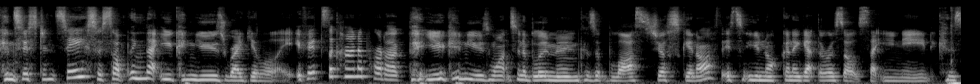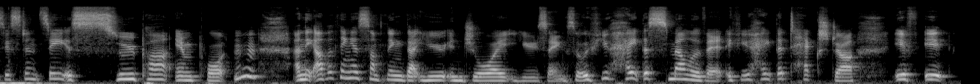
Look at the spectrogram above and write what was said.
consistency. So, something that you can use regularly. If it's the kind of product that you can use once in a blue moon because it blasts your skin off, it's you're not going to get the results that you need. Consistency is super important. And the other thing is something that you enjoy using. So, if you hate the smell of it, if you hate the texture, if it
